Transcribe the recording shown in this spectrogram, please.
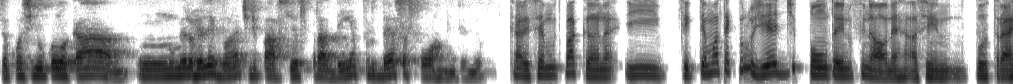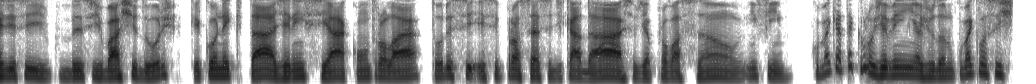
já conseguiu colocar um número relevante de parceiros para dentro dessa forma, entendeu? Cara, isso é muito bacana. E tem que ter uma tecnologia de ponta aí no final, né? Assim, por trás desse, desses bastidores, que conectar, gerenciar, controlar todo esse, esse processo de cadastro, de aprovação, enfim. Como é que a tecnologia vem ajudando? Como é que vocês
